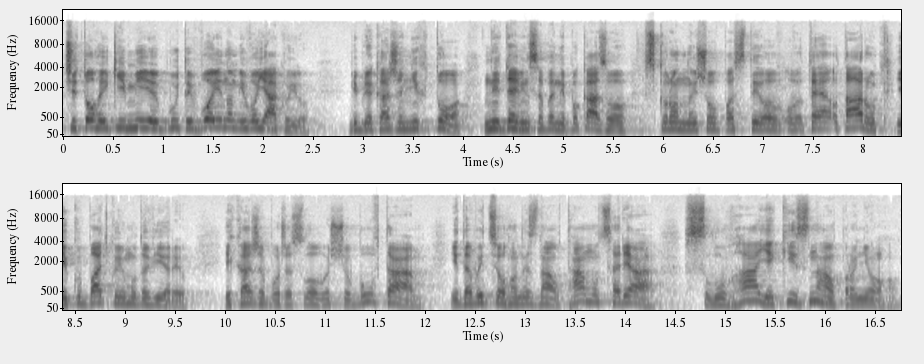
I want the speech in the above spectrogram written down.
чи того, який вміє бути воїном і воякою. Біблія каже, ніхто, ніде він себе не показував, скромно йшов пасти отару, яку батько йому довірив. І каже Боже Слово, що був там, і Давид цього не знав. Там у царя слуга, який знав про нього.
